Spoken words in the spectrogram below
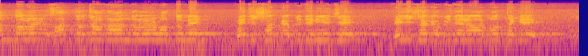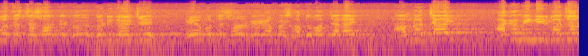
আন্দোলনের, ছাত্র জনতা আন্দোলনের মাধ্যমে ব্রিটিশ সরকার বিদায় নিয়েছে। ব্রিটিশ সরকার বিদায় নেওয়ার পর থেকে উপদেষ্টা সরকার গঠিত হয়েছে। এই উপদেষ্টা সরকারকে আমরা সাধুবাদ জানাই। আমরা চাই আগামী নির্বাচন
